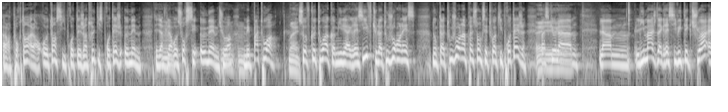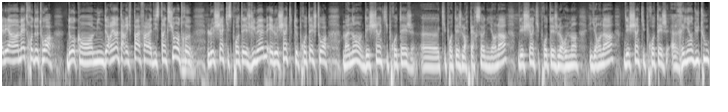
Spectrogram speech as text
Alors pourtant, alors autant s'ils protègent un truc, ils se protègent eux-mêmes. C'est-à-dire que la ressource, c'est eux-mêmes, tu vois. Mais pas toi. Ouais. Sauf que toi, comme il est agressif, tu l'as toujours en laisse. Donc tu as toujours l'impression que c'est toi qui protège. Parce Et- que la- la- l'image d'agressivité que tu as, elle est à un mètre de toi. Donc en mine de rien, tu n'arrives pas à faire la distinction entre Mm. le chien qui se protège lui-même et le chien qui te protège toi. Maintenant, des chiens qui protègent, euh, qui protègent leur personne, il y en a. Des chiens qui protègent leur humain, il y en a. Des chiens qui protègent rien du tout,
